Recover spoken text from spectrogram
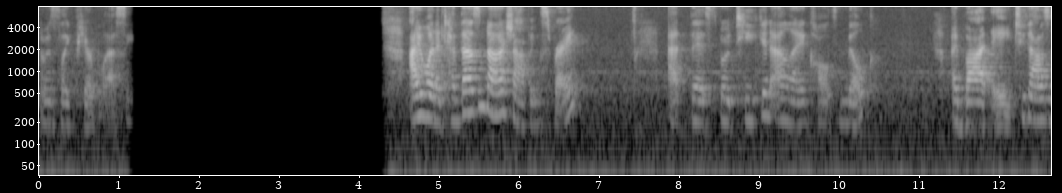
it was like pure bliss. I won a $10,000 shopping spree at this boutique in LA called Milk. I bought a $2,000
